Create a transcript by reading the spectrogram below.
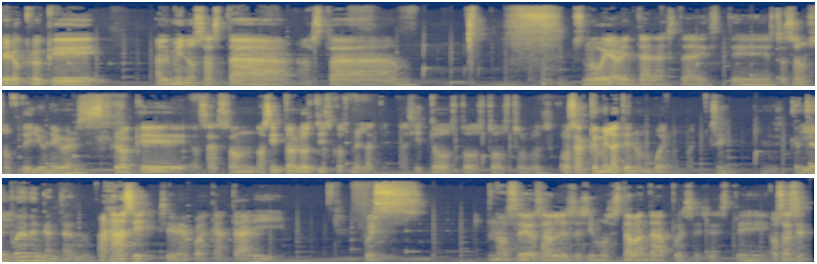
Pero creo que al menos hasta, hasta pues me voy a aventar hasta este estos Songs of the Universe. Creo que, o sea, son así todos los discos me laten, así todos, todos, todos, todos los, o sea, que me laten un buen, un buen. Sí, que te Y- pueden encantar, ¿no? Ajá, sí, sí, me puede encantar y pues no sé, o sea, les decimos esta banda pues es este, o sea, se-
